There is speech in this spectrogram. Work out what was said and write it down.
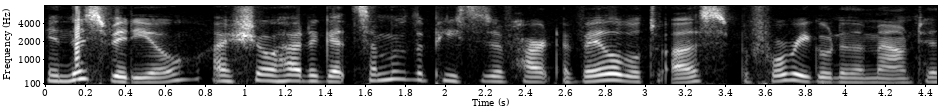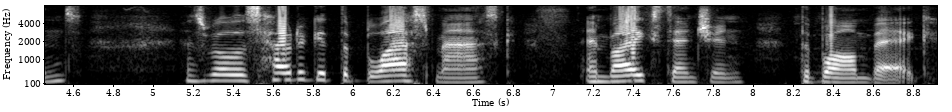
In this video, I show how to get some of the pieces of heart available to us before we go to the mountains, as well as how to get the blast mask, and by extension, the bomb bag.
